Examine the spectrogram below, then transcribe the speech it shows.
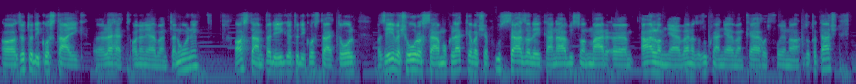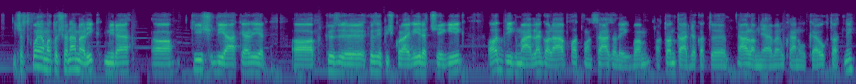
az ötödik osztályig lehet anyanyelven tanulni, aztán pedig ötödik osztálytól az éves óraszámok legkevesebb 20%-ánál viszont már államnyelven, azaz ukrán nyelven kell, hogy folyjon az oktatás, és ezt folyamatosan emelik, mire a kis diák elér a köz, középiskoláig érettségig, addig már legalább 60%-ban a tantárgyakat államnyelven ukránul kell oktatni.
